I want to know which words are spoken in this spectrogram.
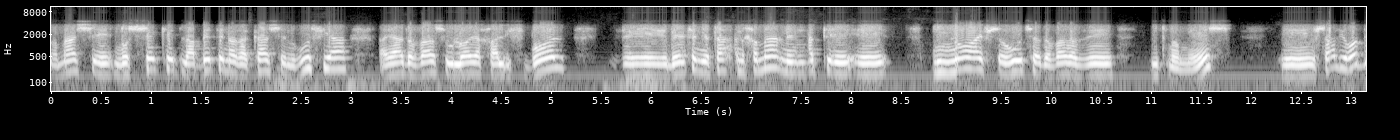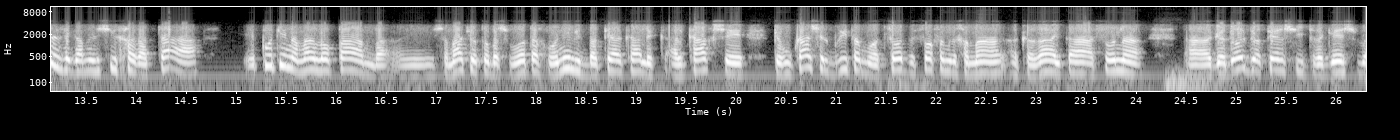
ממש אה, נושקת לבטן הרכה של רוסיה, היה דבר שהוא לא יכל לסבול, ובעצם יצא מלחמה על מנת למנוע אפשרות שהדבר הזה יתממש. אפשר לראות בזה גם איזושהי חרטה פוטין אמר לא פעם, שמעתי אותו בשבועות האחרונים, מתבטא על כך שפירוקה של ברית המועצות בסוף המלחמה הקרה הייתה האסון הגדול ביותר שהתרגש ב,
